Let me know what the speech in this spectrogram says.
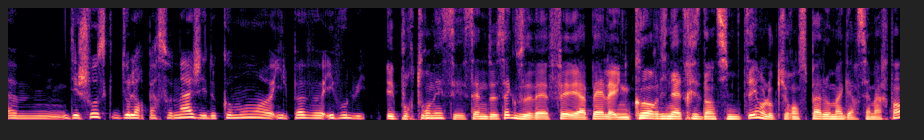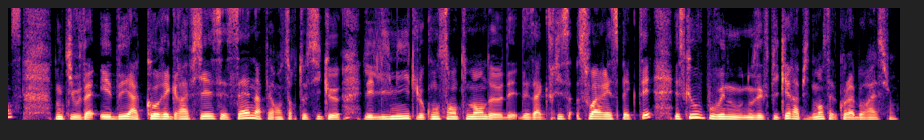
euh, des choses de leurs personnages et de comment euh, ils peuvent évoluer. Et pour tourner ces scènes de sexe, vous avez fait appel à une coordinatrice d'intimité, en l'occurrence Paloma Garcia Martins, donc qui vous a aidé à chorégraphier ces scènes, à faire en sorte aussi que les limites, le consentement de- des- des actrices soient respectés. Est-ce que vous pouvez nous, nous expliquer rapidement cette collaboration?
